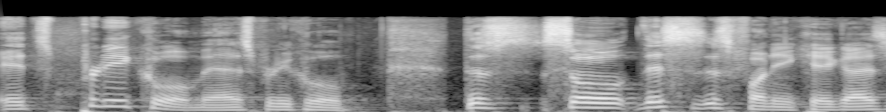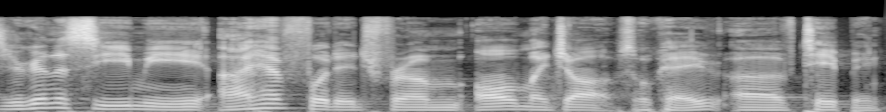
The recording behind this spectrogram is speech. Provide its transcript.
it's pretty cool man. It's pretty cool this so this is funny okay guys? You're gonna see me i have footage from all my jobs okay of taping.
